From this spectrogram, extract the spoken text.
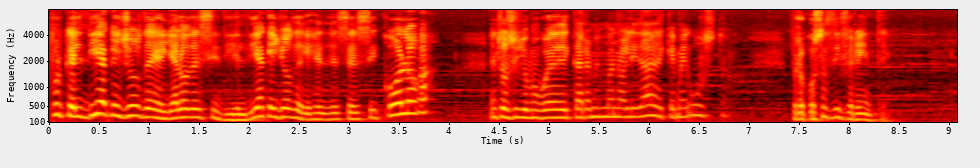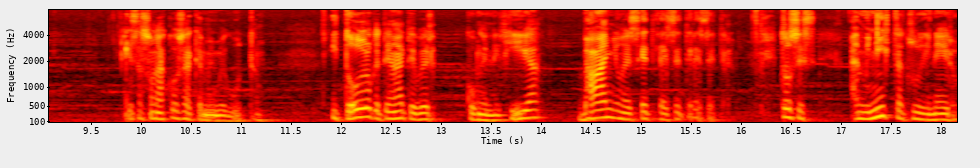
Porque el día que yo deje, ya lo decidí, el día que yo deje de ser psicóloga, entonces yo me voy a dedicar a mis manualidades que me gustan, pero cosas diferentes. Esas son las cosas que a mí me gustan. Y todo lo que tenga que ver con energía, baños, etcétera, etcétera, etcétera. Entonces, administra tu dinero.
